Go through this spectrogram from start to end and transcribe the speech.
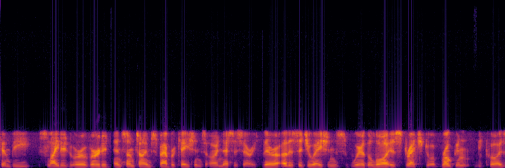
can be slighted or averted, and sometimes fabrications are necessary. There are other situations where the law is stretched or broken because,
